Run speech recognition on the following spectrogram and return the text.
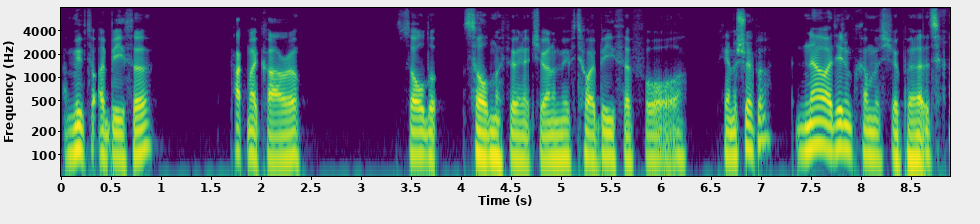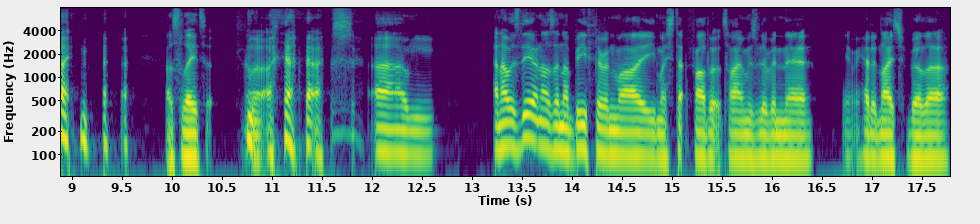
I moved to Ibiza, packed my car up, sold sold my furniture, and I moved to Ibiza for became a stripper. No, I didn't become a stripper at the time. That's later. um, and I was there, and I was in Ibiza, and my my stepfather at the time was living there. You know, we had a nice villa.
